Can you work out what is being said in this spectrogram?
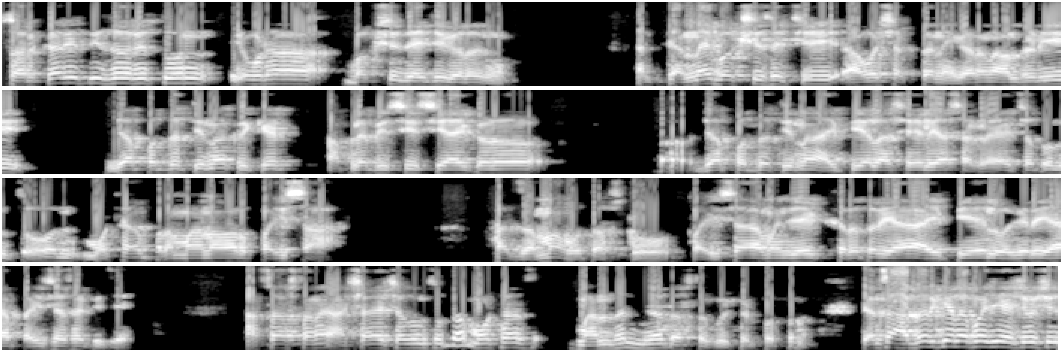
सरकारी तिजोरीतून एवढा बक्षीस द्यायची गरज नाही. आणि त्यांनाही बक्षिसाची आवश्यकता नाही. कारण ऑलरेडी ज्या पद्धतीनं क्रिकेट आपल्या बीसीसीआय कडं ज्या पद्धतीनं आय पी एल असेल या सगळ्या याच्यातून तो मोठ्या प्रमाणावर पैसा हा जमा होत असतो. पैसा म्हणजे खरं तर या आय पी एल वगैरे ह्या पैशासाठीच. आहे असं असताना अशा याच्यातून सुद्धा मोठं मानधन मिळत असतं क्रिकेटपासून. त्यांचा आदर केला पाहिजे याच्याविषयी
